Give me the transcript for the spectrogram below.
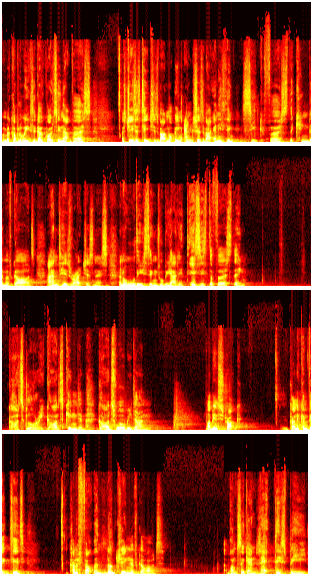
Remember a couple of weeks ago, quoting that verse, as Jesus teaches about not being anxious about anything, seek first the kingdom of God and His righteousness, and all these things will be added. This is the first thing. God's glory, God's kingdom, God's will be done. I've been struck, kind of convicted, kind of felt the nudging of God. Once again, let this be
